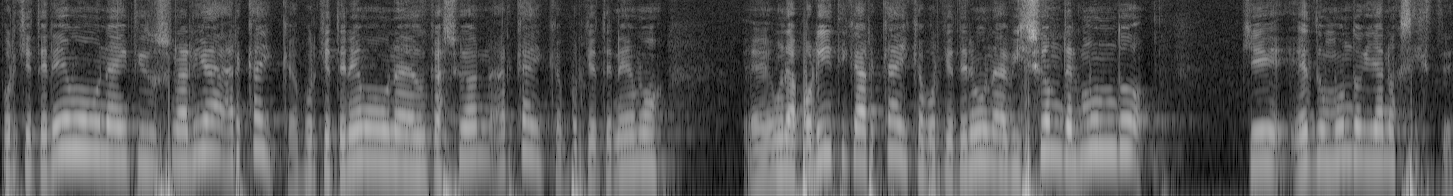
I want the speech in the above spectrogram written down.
porque tenemos una institucionalidad arcaica, porque tenemos una educación arcaica, porque tenemos eh, una política arcaica, porque tenemos una visión del mundo que es de un mundo que ya no existe.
